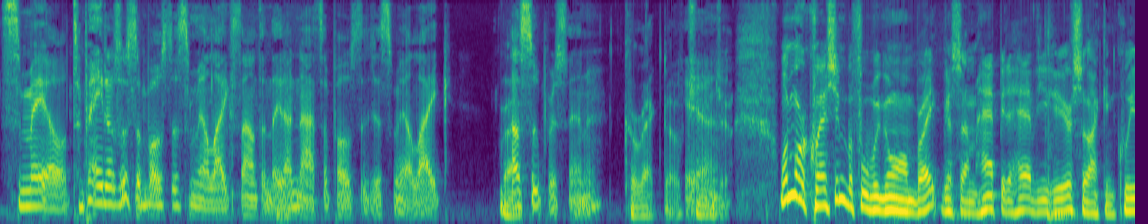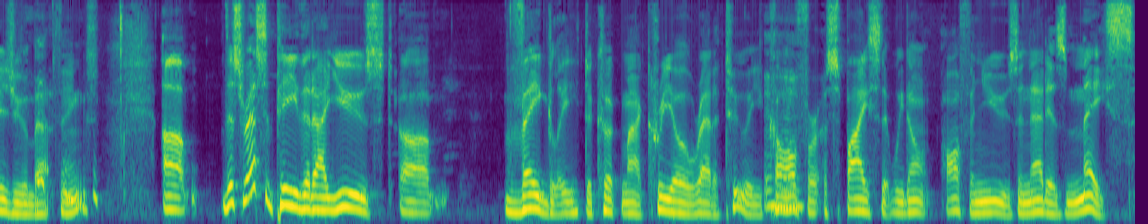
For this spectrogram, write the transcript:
smell. Tomatoes are supposed to smell like something. They are not supposed to just smell like a Right. super center. Correcto, Yeah. changeo. One more question before we go on break, because I'm happy to have you here so I can quiz you about things. Uh, this recipe that I used uh, vaguely to cook my Creole ratatouille call for a spice that we don't often use, and that is mace.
